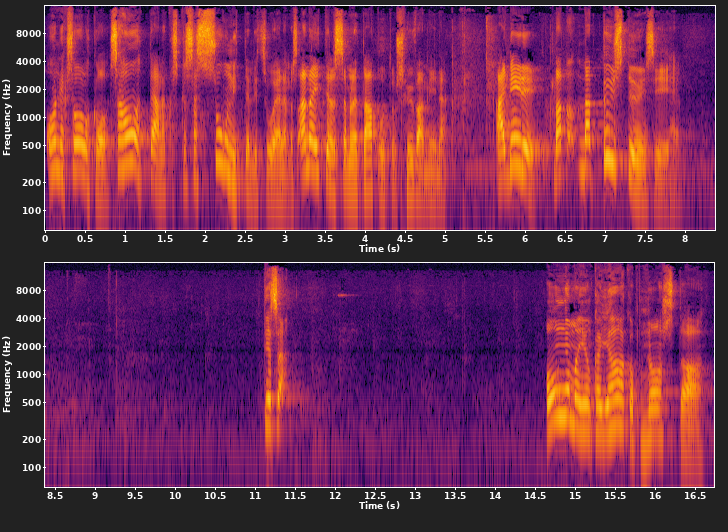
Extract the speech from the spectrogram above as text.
Onneksi olkoon. Sä oot täällä, koska sä suunnittelit sun elämässä. Anna itselle semmoinen taputus. Hyvä minä. I did it. Mä, mä pystyin siihen. Tiedätkö, Ongelma, jonka Jaakob nostaa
